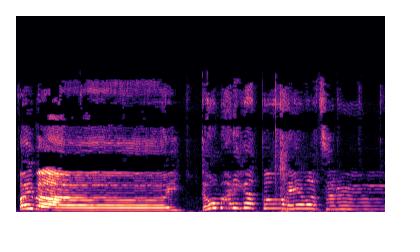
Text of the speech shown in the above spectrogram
バイバーイ。どうもありがとう平和ずる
